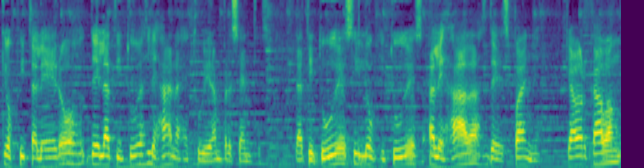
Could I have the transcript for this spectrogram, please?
que hospitaleros de latitudes lejanas estuvieran presentes latitudes y longitudes alejadas de España, que abarcaban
